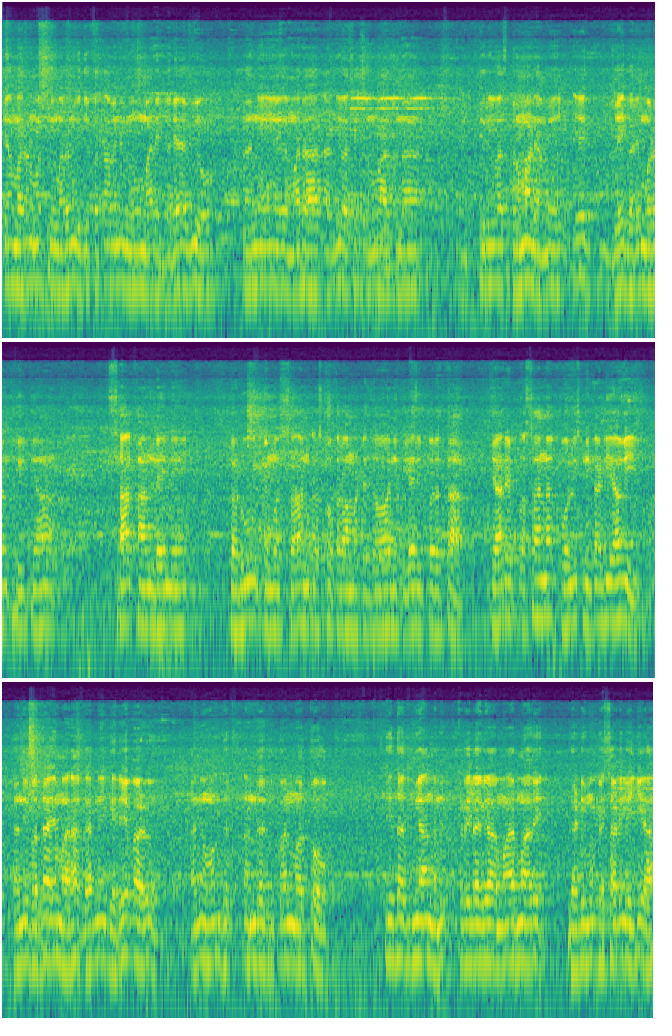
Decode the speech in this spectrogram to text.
ત્યાં મરણ મતની મરણ વિધિ પતાવીને હું મારે ઘરે આવ્યો અને અમારા આદિવાસી સમાજના રીતિ રિવાજ પ્રમાણે અમે એક જે ઘરે મરણ થયું ત્યાં શાહ ખાન લઈને કડવું તેમજ શાહ રસ્તો કરવા માટે જવાની તૈયારી પર હતા. ત્યારે અચાનક પોલીસની ગાડી આવી અને બધાએ મારા ઘરને ઘેરે પાડ્યું અને હું અંદર દુકાનમાં હતો. તે દરમિયાન મને પકડેલા ગયા માર મારે ગાડીમાં બેસાડી લઈ ગયા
